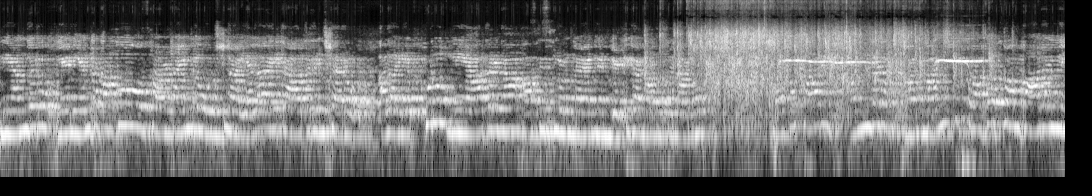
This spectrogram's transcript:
మీరందరూ నేను ఎంత తక్కువ టైంలో వచ్చినా ఎలా అయితే ఆదరించారో అలా ఎప్పుడూ మీ ఆదరణ ఆశీస్సులు ఉంటాయని నేను గట్టిగా నమ్ముతున్నాను. ఒకసారి అందరం మన మంచి ప్రభుత్వం పాలన్ని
